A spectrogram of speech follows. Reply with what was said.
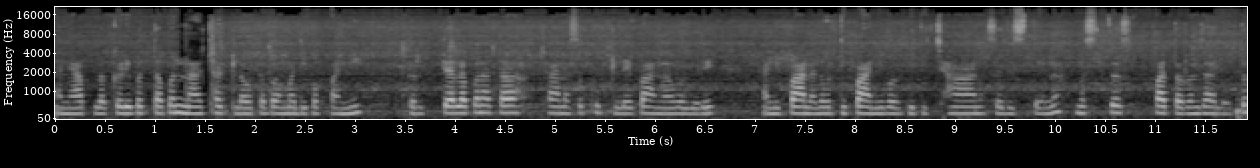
आणि आपला कढीपत्ता पण ना छाटला होता बा मध्ये पप्पांनी. तर त्याला पण आता छान असं फुटले पानं वगैरे. आणि पानांवरती पाणी बघ किती छान असं दिसतंय ना. मस्त वातावरण झालं होतं.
